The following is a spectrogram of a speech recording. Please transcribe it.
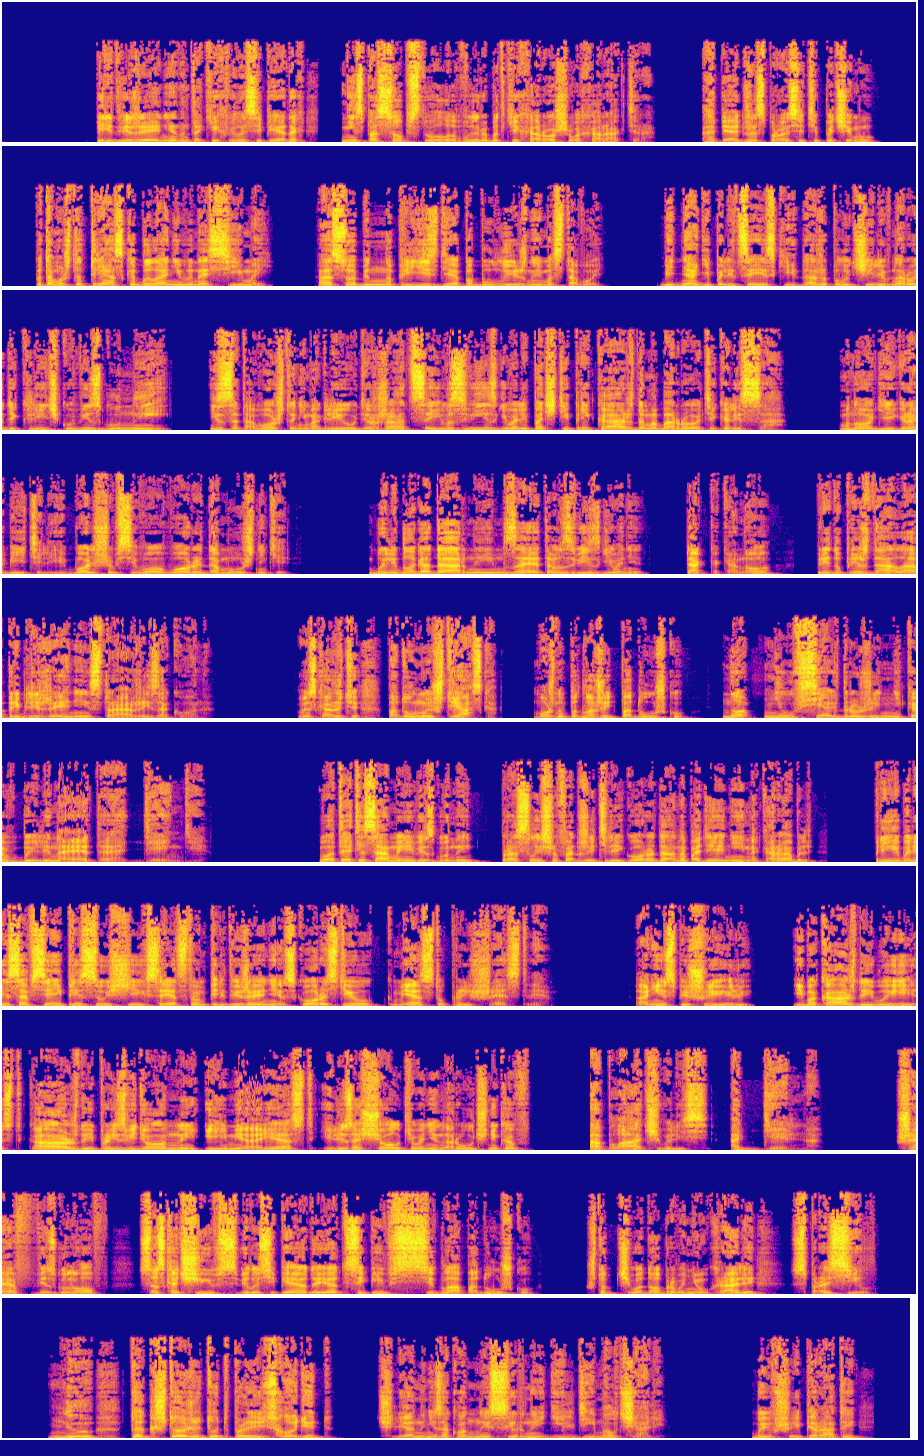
Передвижение на таких велосипедах не способствовало выработке хорошего характера. Опять же спросите, почему? Потому что тряска была невыносимой, особенно при езде по булыжной мостовой. Бедняги-полицейские даже получили в народе кличку «визгуны» из-за того, что не могли удержаться и взвизгивали почти при каждом обороте колеса. Многие грабители и больше всего воры-домушники были благодарны им за это взвизгивание, так как оно предупреждало о приближении стражей закона. Вы скажете, подумаешь, тряска, можно подложить подушку, но не у всех дружинников были на это деньги. Вот эти самые визгуны, прослышав от жителей города о нападении на корабль, прибыли со всей присущей их средством передвижения скоростью к месту происшествия. Они спешили, ибо каждый выезд, каждый произведенный ими арест или защелкивание наручников оплачивались отдельно. Шеф Визгунов, соскочив с велосипеда и отцепив с седла подушку, чтоб чего доброго не украли, спросил. — Ну, так что же тут происходит? Члены незаконной сырной гильдии молчали. Бывшие пираты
